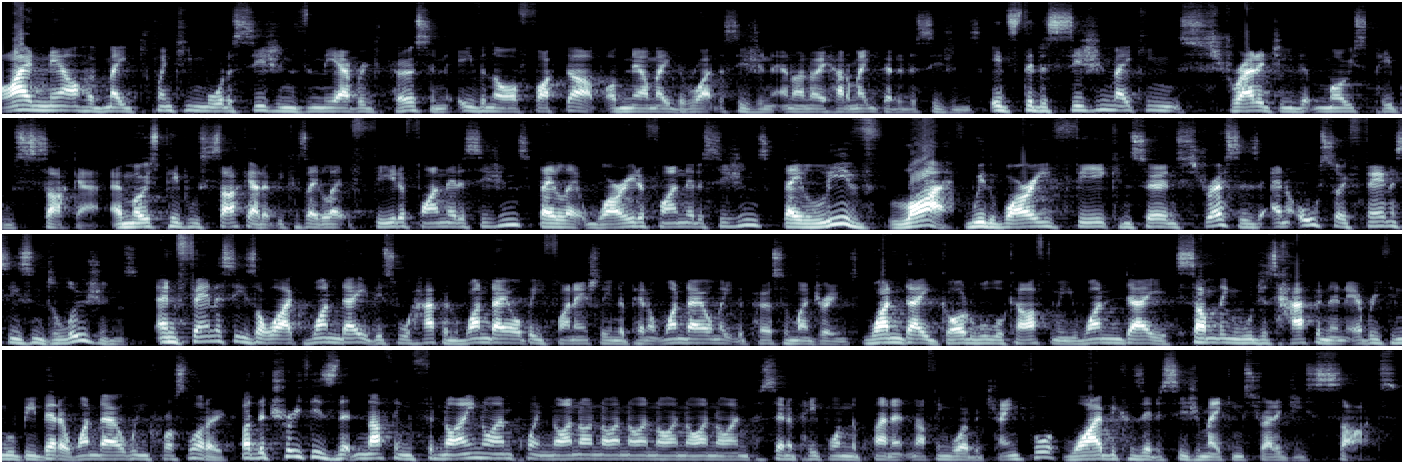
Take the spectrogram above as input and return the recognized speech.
I now have made 20 more decisions than the average person, even though I've fucked up, I've now made the right decision and I know how to make better decisions. It's the decision making strategy that most people suck at. And most people suck at it because they let fear define their decisions, they let worry define their decisions, they live life with worry, fear, concerns, stresses, and also fantasies and delusions. And fantasies are like, one day this will happen. One day I'll be financially independent. One day I'll meet the person of my dreams. One day God will look after me. One day something will just happen and everything will be better. One day I'll win cross lotto. But the truth is that nothing for 99.9999999% of people on the planet, nothing will ever change for. Why? Because their decision making strategy sucks.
